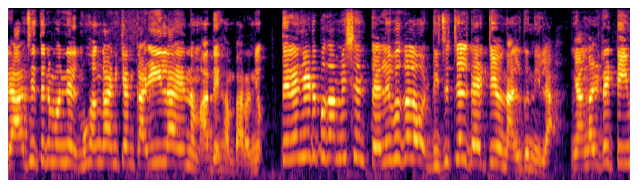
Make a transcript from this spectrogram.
രാജ്യത്തിന് മുന്നിൽ മുഖം കാണിക്കാൻ കഴിയില്ല എന്നും അദ്ദേഹം പറഞ്ഞു. തിരഞ്ഞെടുപ്പ് കമ്മീഷൻ തെളിവുകളോ ഡിജിറ്റൽ ഡേറ്റയോ നൽകുന്നില്ല. ഞങ്ങളുടെ ടീം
